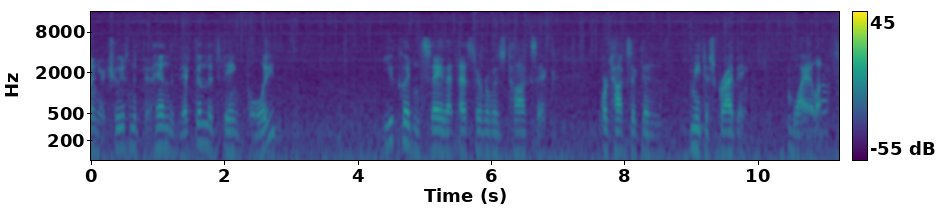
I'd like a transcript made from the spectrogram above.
and you're choosing to ban the victim that's being bullied, you couldn't say that that server was toxic or toxic than me describing why I left.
